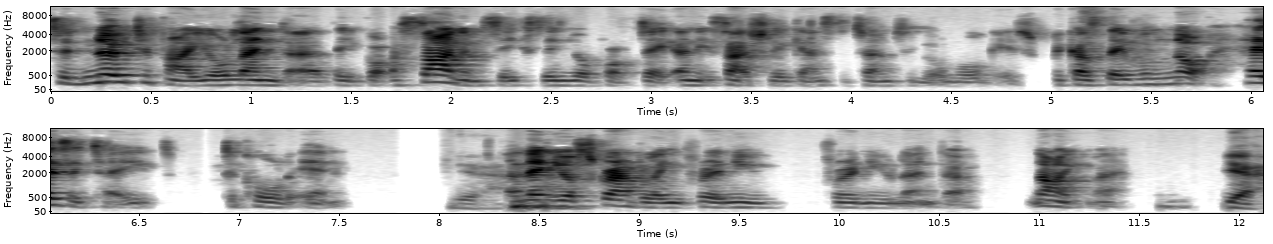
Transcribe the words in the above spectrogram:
to notify your lender that you've got asylum seekers in your property and it's actually against the terms of your mortgage because they will not hesitate to call it in. Yeah. And then you're scrabbling for a new for a new lender. Nightmare. Yeah,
